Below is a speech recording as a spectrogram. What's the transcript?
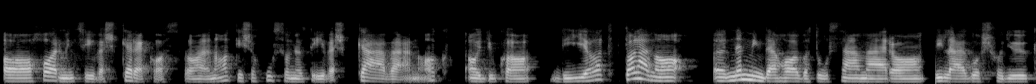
a 30 éves kerekasztalnak és a 25 éves kávának adjuk a díjat. Talán a nem minden hallgató számára világos, hogy ők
